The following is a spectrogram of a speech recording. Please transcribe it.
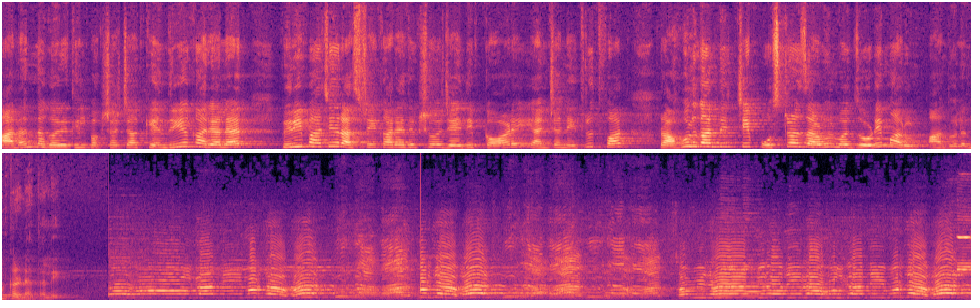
आनंद नगर येथील पक्षाच्या केंद्रीय कार्यालयात पिरिपाचे राष्ट्रीय कार्याध्यक्ष जयदीप कवाडे यांच्या नेतृत्वात राहुल गांधींचे पोस्टर जाळून व जोडे मारून आंदोलन करण्यात आले राहुल गांधी मुर्दाबाद मुर्दाबाद मुर्दाबाद संविधान विरोधी राहुल गांधी मुर्दाबाद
